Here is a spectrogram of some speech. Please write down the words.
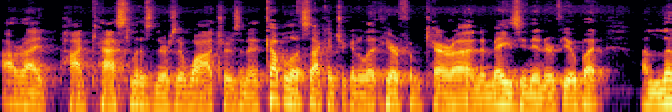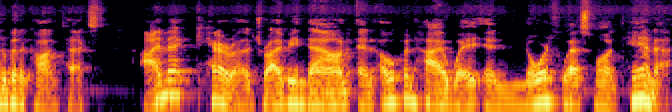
All right, podcast listeners and watchers. In a couple of seconds, you're going to hear from Cara, an amazing interview, but a little bit of context. I met Cara driving down an open highway in northwest Montana.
